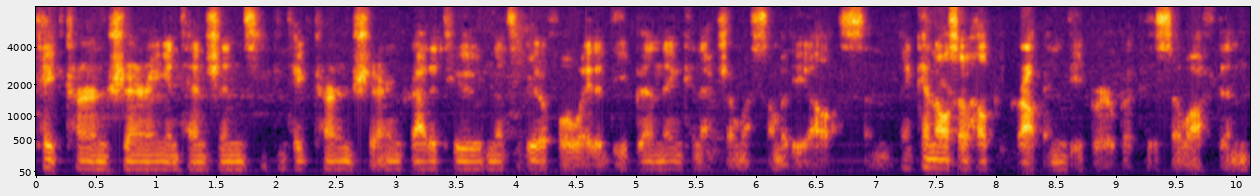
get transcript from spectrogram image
take turns sharing intentions. You can take turns sharing gratitude, and that's a beautiful way to deepen in connection with somebody else. And it can also help you drop in deeper because so often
